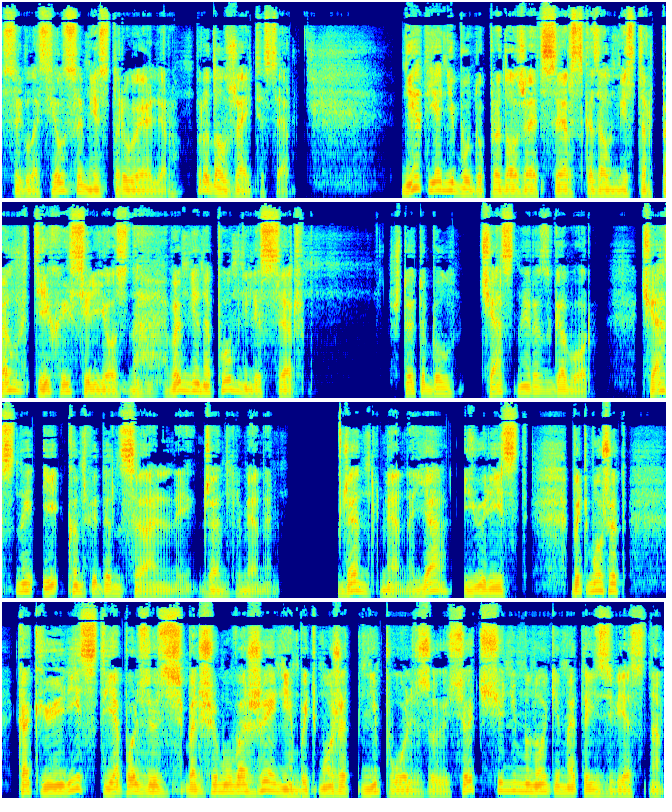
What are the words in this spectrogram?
согласился мистер Уэллер. Продолжайте, сэр. «Нет, я не буду продолжать, сэр», — сказал мистер Пелл тихо и серьезно. «Вы мне напомнили, сэр, что это был частный разговор, частный и конфиденциальный, джентльмены. Джентльмены, я юрист. Быть может, Как юрист я пользуюсь большим уважением, быть может, не пользуюсь. Очень многим это известно.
